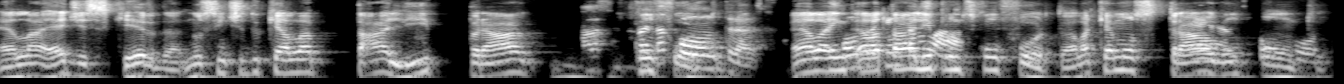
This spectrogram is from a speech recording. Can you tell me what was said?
ela é de esquerda, no sentido que ela tá ali para Conforto. contra. ela, Contra ela tá tá ali para um desconforto, ela quer mostrar É, algum desconforto. ponto,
